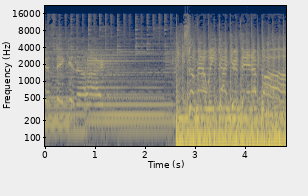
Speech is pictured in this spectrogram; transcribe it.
A stake in the heart. Somehow we got drifted apart.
